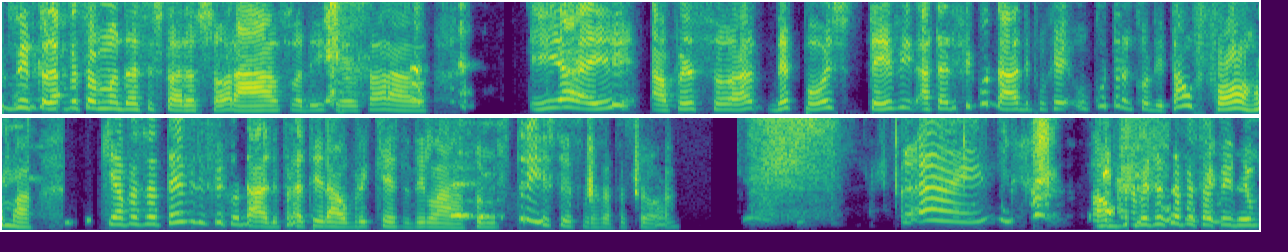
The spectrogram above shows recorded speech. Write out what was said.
Gente, quando a pessoa me mandou essa história, eu chorava, de que eu chorava. E aí a pessoa depois teve até dificuldade, porque o cu trancou de tal forma que a pessoa teve dificuldade para tirar o brinquedo de lá. Foi muito triste isso pra essa pessoa. Ai. Obviamente, essa pessoa pediu,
